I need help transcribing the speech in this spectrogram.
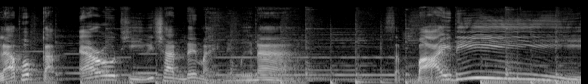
แล้วพบกับ LT Vision ได้ใหม่ในมือหน้า สบายดี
